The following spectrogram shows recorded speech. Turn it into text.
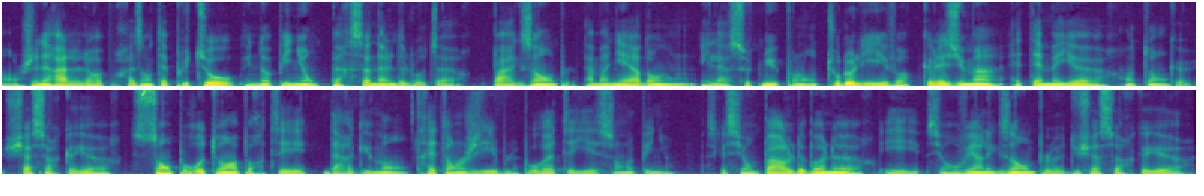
en général, elles représentaient plutôt une opinion personnelle de l'auteur. Par exemple, la manière dont il a soutenu pendant tout le livre que les humains étaient meilleurs en tant que chasseurs-cueilleurs, sans pour autant apporter d'arguments très tangibles pour étayer son opinion. Parce que si on parle de bonheur, et si on vient à l'exemple du chasseur-cueilleur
